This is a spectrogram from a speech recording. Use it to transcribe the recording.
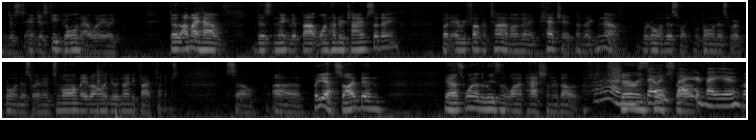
and just and just keep going that way. Like, I might have this negative thought 100 times today, but every fucking time I'm gonna catch it. I'm like, no, we're going this way, we're going this way, we're going this way. And then tomorrow maybe I only do it 95 times. So, uh, but yeah, so I've been, yeah, that's one of the reasons why I'm passionate about Yeah, sharing I'm so cool inspired stuff. by you. Oh,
